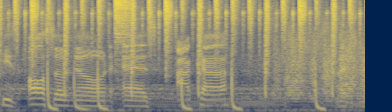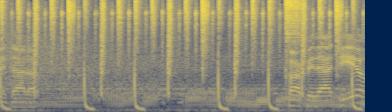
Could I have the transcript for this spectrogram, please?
He's also known as Aka. I just made that up. Copy that to you.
